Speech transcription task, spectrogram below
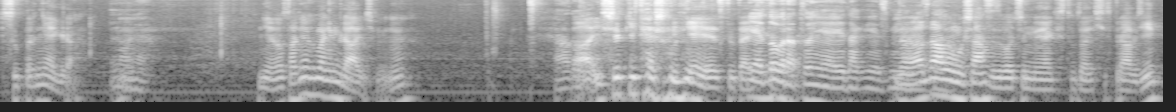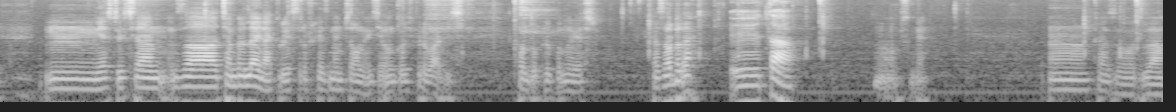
super nie gra. No nie. Nie, no ostatnio chyba nim graliśmy, nie? A, A i szybki też on nie jest tutaj. Nie, dobra, to nie, jednak nie zmienia. Dobra, damy mu szansę, zobaczymy jak tutaj się sprawdzi. Mm, jeszcze chciałem za Chamberlaina, który jest troszkę zmęczony, chciałem kogoś prowadzić. Kogo proponujesz? Kazorla? Y, ta. No w sumie. Yy, Kazorla.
